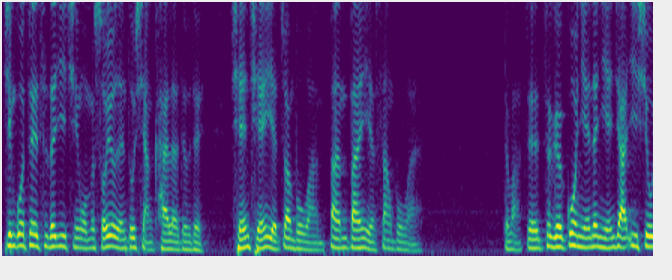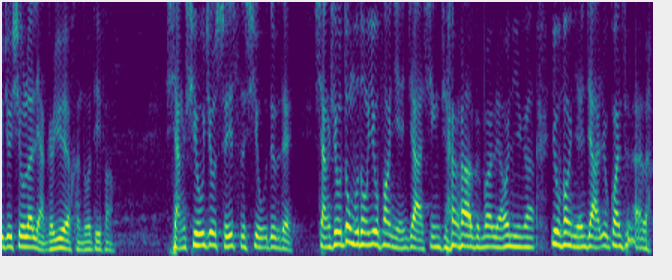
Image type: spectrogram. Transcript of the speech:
经过这次的疫情，我们所有人都想开了，对不对？钱钱也赚不完，班班也上不完，对吧？这这个过年的年假一休就休了两个月，很多地方想休就随时休，对不对？想休动不动又放年假，新疆啊什么辽宁啊又放年假又关起来了，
